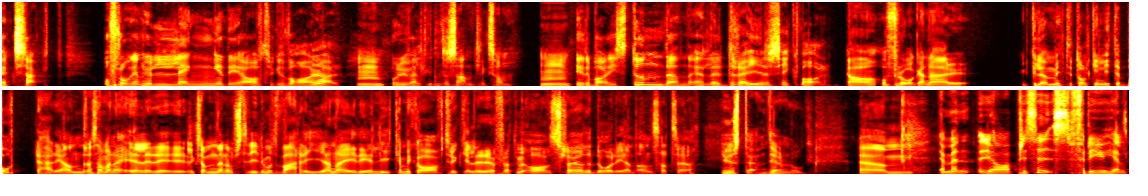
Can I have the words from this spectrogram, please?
Exakt. Och frågan är hur länge det avtrycket varar. Mm. Och det är väldigt intressant. Liksom. Mm. Är det bara i stunden eller dröjer det sig kvar? Ja, och frågan är, glömmer inte Tolkien lite bort det här i andra sammanhang? Eller är det liksom, när de strider mot vargarna, är det lika mycket avtryck? Eller är det för att de är avslöjade då redan, så att säga? Just det, det är de nog. Ehm, Ja, men, ja, precis. För det är ju helt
